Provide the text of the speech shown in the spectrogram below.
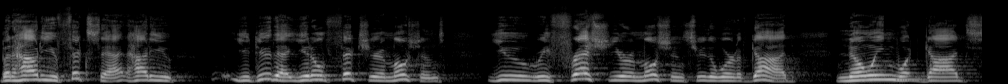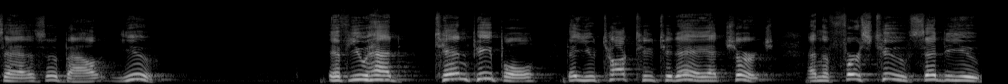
But how do you fix that? How do you, you do that? You don't fix your emotions. You refresh your emotions through the Word of God, knowing what God says about you. If you had 10 people that you talked to today at church and the first two said to you,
